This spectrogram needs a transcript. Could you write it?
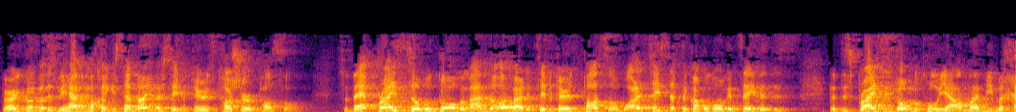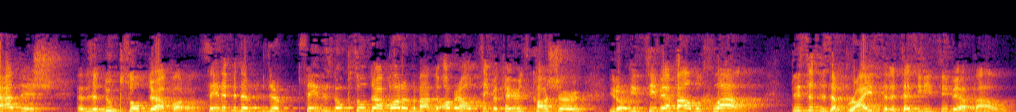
Very good, but this we have a machagis tanoim of Sefer Torah's kosher apostle. So that brisa will go the man the Omar that Sefer Torah's apostle. Why does Taisus have to come along and say that this that this price is going to Kul Yalma and be mechadish that there's a new psul drabbanon. Say that say there's no psul drabbanon. The man the Omer holds Sefer Torah is kosher. You don't need tzivei abal b'chlal. This is a price that it says you need tzivei abal.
